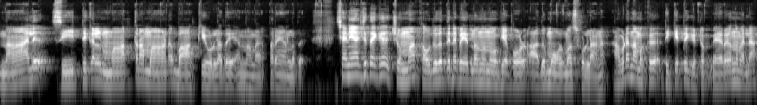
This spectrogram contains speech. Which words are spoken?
നാല് സീറ്റുകൾ മാത്രമാണ് ബാക്കിയുള്ളത് എന്നാണ് പറയാനുള്ളത്. ശനിയാഴ്ചത്തേക്ക് ചുമ്മാ കൗതുകത്തിന്റെ പേരിലൊന്ന് നോക്കിയപ്പോൾ അതും ഓൾമോസ്റ്റ് ഫുള്ളാണ്. അവിടെ നമുക്ക് ടിക്കറ്റ് കിട്ടും. വേറെ ഒന്നുമല്ല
